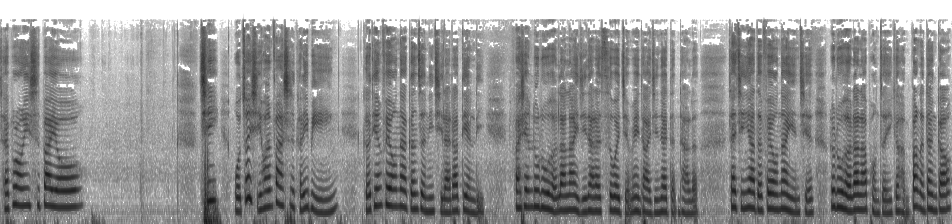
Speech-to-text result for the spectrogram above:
才不容易失败哟。”七。我最喜欢法式可丽饼。隔天，菲欧娜跟着尼奇来到店里，发现露露和拉拉以及她的四位姐妹淘已经在等她了。在惊讶的菲欧娜眼前，露露和拉拉捧着一个很棒的蛋糕，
